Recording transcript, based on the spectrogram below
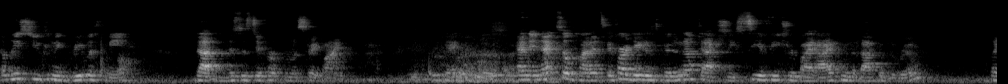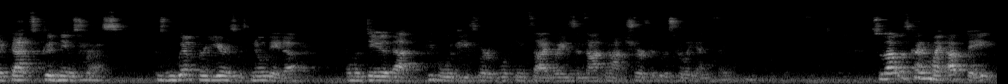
At least you can agree with me that this is different from a straight line. Okay? And in exoplanets, if our data is good enough to actually see a feature by eye from the back of the room, like that's good news for us. Because we went for years with no data, and with data that people would be sort of looking sideways and not, not sure if it was really anything. So that was kind of my update,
